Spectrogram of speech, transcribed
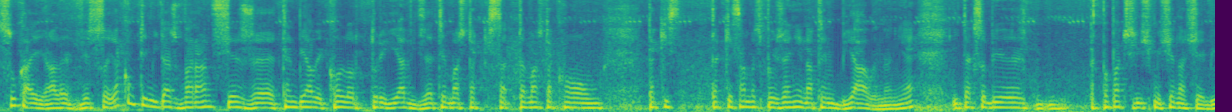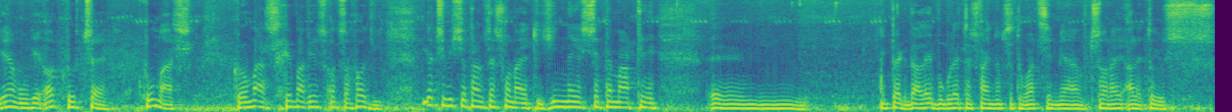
słuchaj, ale wiesz co, jaką ty mi dasz gwarancję, że ten biały kolor, który ja widzę, ty masz, taki, ty masz taką, taki, takie same spojrzenie na ten biały, no nie? I tak sobie, popatrzyliśmy się na siebie, ja mówię, o kurczę, kumasz, kumasz, chyba wiesz o co chodzi. I oczywiście tam zeszło na jakieś inne jeszcze tematy ym, i tak dalej. W ogóle też fajną sytuację miałem wczoraj, ale to już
